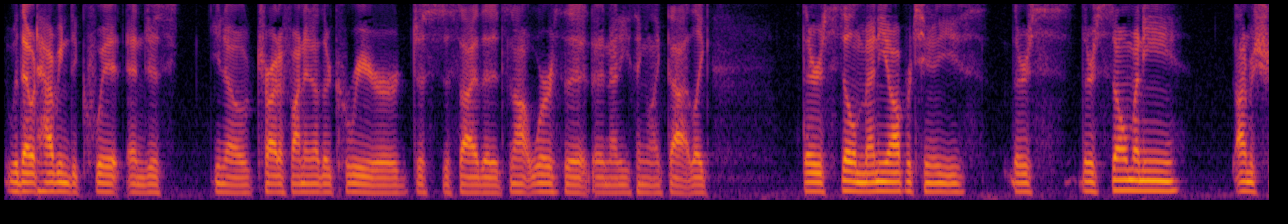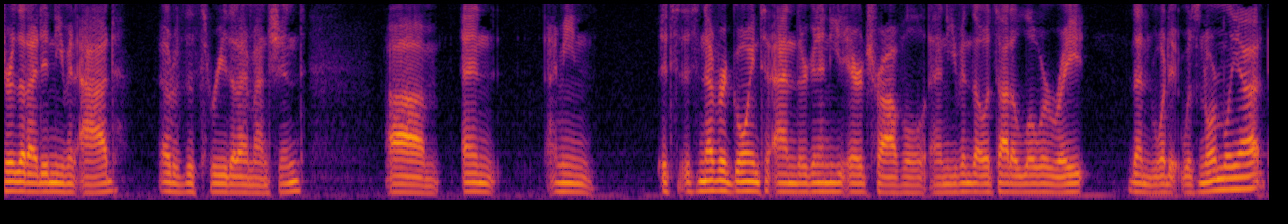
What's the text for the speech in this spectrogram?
without having to quit and just you know try to find another career just decide that it's not worth it and anything like that. Like there's still many opportunities. There's there's so many i'm sure that i didn't even add out of the three that i mentioned. Um, and i mean it's it's never going to end. They're going to need air travel. And even though it's at a lower rate than what it was normally at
